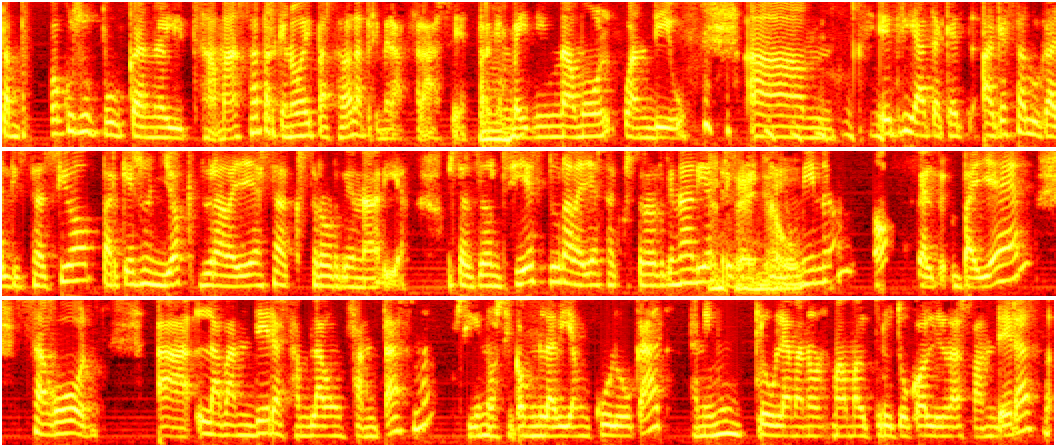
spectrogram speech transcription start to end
tampoc us ho puc analitzar massa perquè no vaig passar de la primera frase, perquè em vaig dignar molt quan diu um, he triat aquest, aquesta localització perquè és un lloc d'una bellesa extraordinària. Ostres, doncs si és d'una bellesa extraordinària, primer il·lumina, no? Que el veiem. Segon, eh, la bandera semblava un fantasma, o sigui, no sé com l'havien col·locat. Tenim un problema enorme amb el protocol i les banderes eh,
